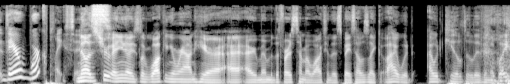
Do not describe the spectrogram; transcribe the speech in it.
they're workplaces. No, it's true. And you know, it's like walking around here. I, I remember the first time I walked in this space, I was like, oh, I would, I would kill to live in a place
